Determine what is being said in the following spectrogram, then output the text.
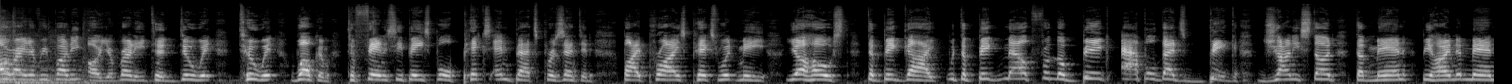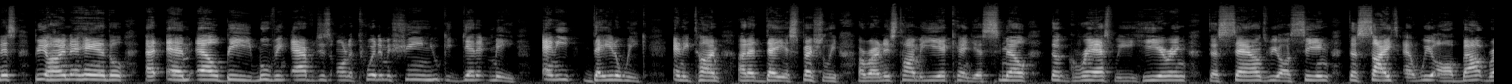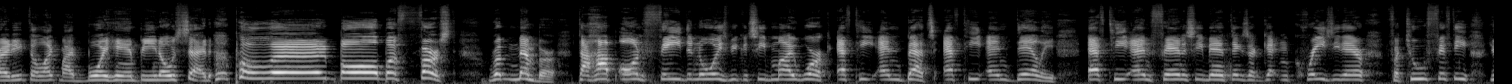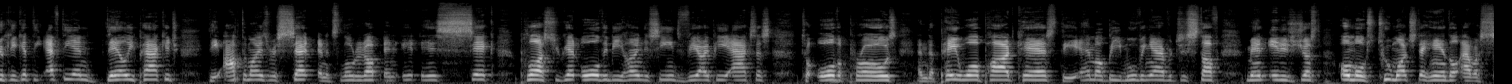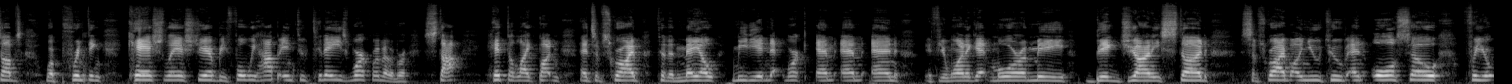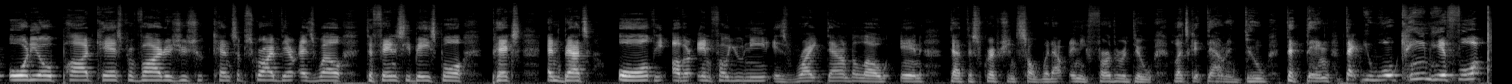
All right, everybody, are you ready to do it? To it. Welcome to Fantasy Baseball Picks and Bets presented by Prize Picks with me, your host, the big guy with the big mouth from the Big Apple. That's big Johnny Stud, the man behind the madness, behind the handle at MLB. Moving averages on a Twitter machine. You can get at me any day of the week, any time of the day, especially around this time of year. Can you smell the grass? We hearing the sounds, we are seeing the sights, and we are about ready to, like my boy Hambino said, play ball. But first, Remember to hop on Fade the Noise. You can see my work, FTN Bets, FTN Daily, FTN Fantasy. Man, things are getting crazy there. For 250 you can get the FTN Daily package. The optimizer is set and it's loaded up and it is sick. Plus, you get all the behind the scenes VIP access to all the pros and the paywall podcast, the MLB moving averages stuff. Man, it is just almost too much to handle. Our subs were printing cash last year. Before we hop into today's work, remember, stop hit the like button and subscribe to the Mayo Media Network, MMN. If you want to get more of me, Big Johnny Stud, subscribe on YouTube. And also for your audio podcast providers, you can subscribe there as well to Fantasy Baseball Picks and Bets. All the other info you need is right down below in that description. So without any further ado, let's get down and do the thing that you all came here for.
